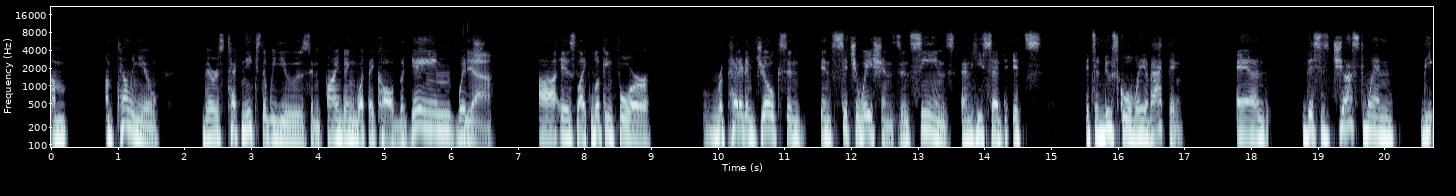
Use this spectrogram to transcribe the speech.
I'm I'm telling you, there's techniques that we use in finding what they call the game, which Yeah. uh, is like looking for repetitive jokes in in situations and scenes. And he said it's it's a new school way of acting. And this is just when The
